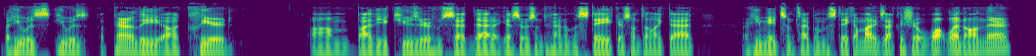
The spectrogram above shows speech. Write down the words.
but he was he was apparently uh, cleared um, by the accuser who said that I guess there was some kind of mistake or something like that, or he made some type of mistake. I'm not exactly sure what went on there,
